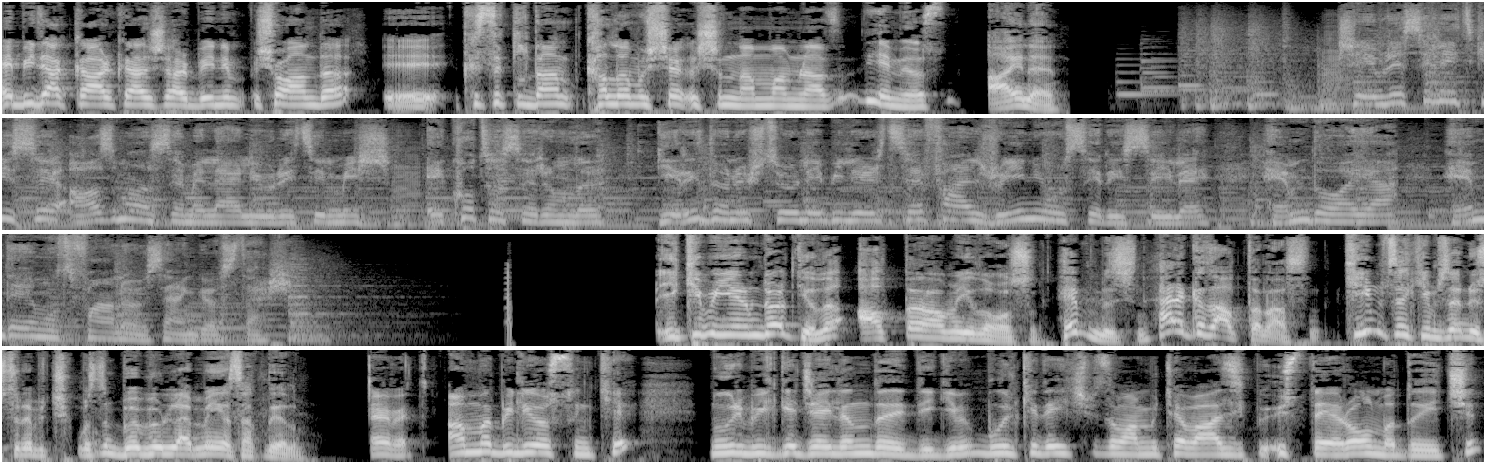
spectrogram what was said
e bir dakika arkadaşlar benim şu anda e, kısıklıdan kalamışa ışınlanmam lazım diyemiyorsun Aynen. Çevresel etkisi az malzemelerle üretilmiş, eko tasarımlı, geri dönüştürülebilir Tefal Renew serisiyle hem doğaya hem de mutfağına özen göster. 2024 yılı alttan alma yılı olsun. Hepimiz için. Herkes alttan alsın. Kimse kimsenin üstüne bir çıkmasın. Böbürlenmeyi yasaklayalım. Evet ama biliyorsun ki Nuri Bilge Ceylan'ın da dediği gibi bu ülkede hiçbir zaman mütevazilik bir üst değer olmadığı için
